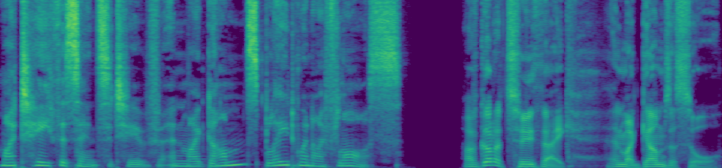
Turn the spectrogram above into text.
My teeth are sensitive and my gums bleed when I floss. I've got a toothache and my gums are sore.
